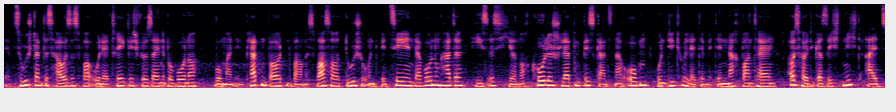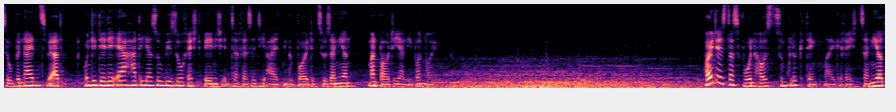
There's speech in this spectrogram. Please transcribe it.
Der Zustand des Hauses war unerträglich für seine Bewohner. Wo man in Plattenbauten warmes Wasser, Dusche und WC in der Wohnung hatte, hieß es hier noch Kohle schleppen bis ganz nach oben und die Toilette mit den Nachbarn teilen. Aus heutiger Sicht nicht allzu beneidenswert und die DDR hatte ja sowieso recht wenig Interesse, die alten Gebäude zu sanieren. Man baute ja lieber neu. Heute ist das Wohnhaus zum Glück denkmalgerecht saniert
